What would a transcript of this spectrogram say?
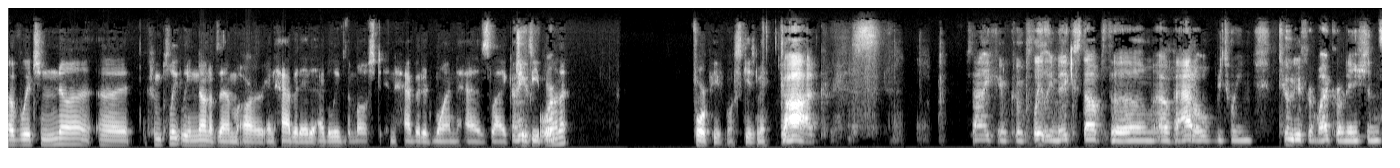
of which none uh, completely none of them are inhabited. I believe the most inhabited one has like two people four. on it. Four people excuse me. God, Chris. It's not like you completely mixed up the um, a battle between two different micronations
